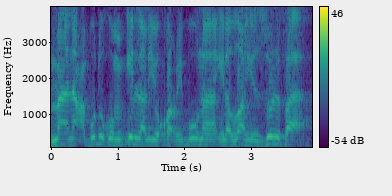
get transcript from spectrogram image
ma na'buduhum illa liyuqarribuna ila Allahi zulfa.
